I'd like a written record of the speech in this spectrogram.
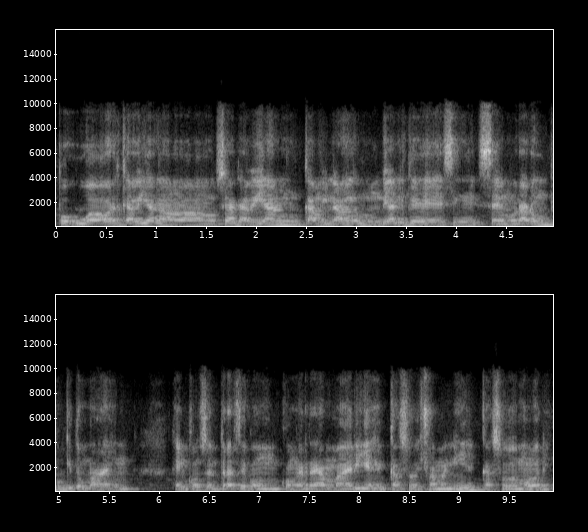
por jugadores que habían o sea que habían caminado en el mundial y que se demoraron un poquito más en en concentrarse con, con el Real Madrid, es el caso de Chouameni, el caso de Mori,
